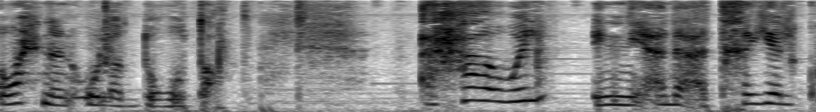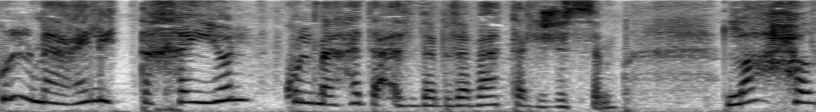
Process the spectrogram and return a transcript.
أو إحنا نقول الضغوطات. أحاول إني أنا أتخيل كل ما علي التخيل كل ما هدأت ذبذبات الجسم. لاحظ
